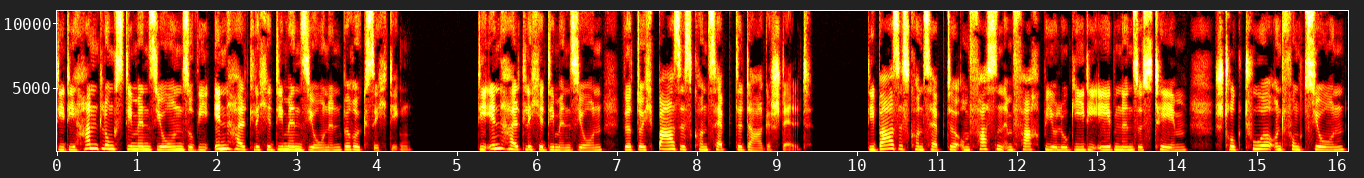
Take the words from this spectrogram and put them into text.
die die Handlungsdimension sowie inhaltliche Dimensionen berücksichtigen. Die inhaltliche Dimension wird durch Basiskonzepte dargestellt. Die Basiskonzepte umfassen im Fach Biologie die Ebenen System, Struktur und Funktion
